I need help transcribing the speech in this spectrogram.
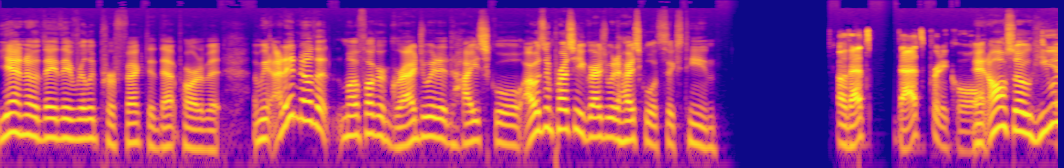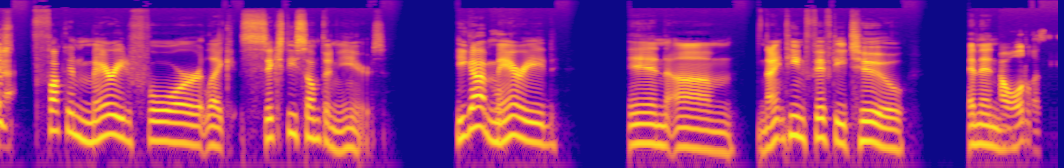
yeah, no, they they really perfected that part of it. I mean, I didn't know that motherfucker graduated high school. I was impressed he graduated high school at sixteen. Oh, that's that's pretty cool. And also, he was fucking married for like 60 something years. He got married in um 1952 and then How old was he?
